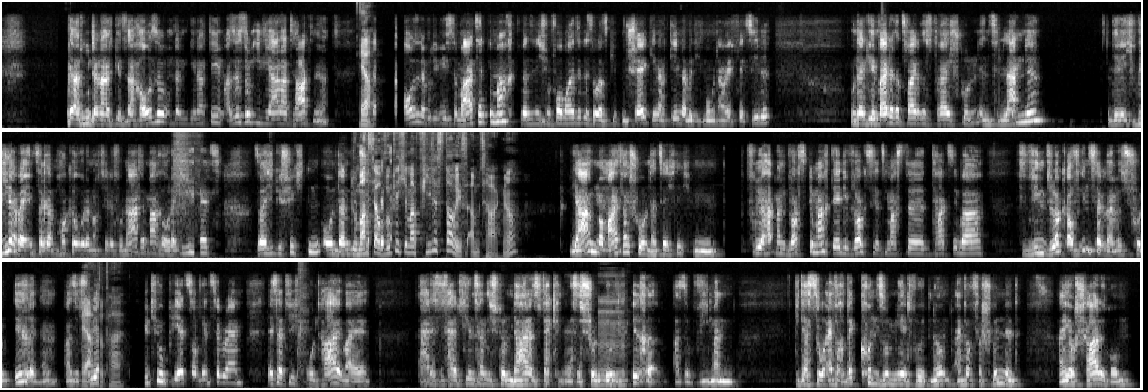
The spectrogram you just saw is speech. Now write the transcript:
Ja, gut, danach geht es nach Hause und dann je nachdem. Also, es ist so ein idealer Tag, ne? Ja. Dann nach Hause, dann wird die nächste Mahlzeit gemacht, wenn sie nicht schon vorbereitet ist, oder es gibt einen Shake, je nachdem, damit ich momentan recht flexibel. Und dann gehen weitere zwei bis drei Stunden ins Lande, in denen ich wieder bei Instagram hocke oder noch Telefonate mache oder E-Mails, solche Geschichten. Und dann du machst ja auch wirklich immer viele Stories am Tag, ne? Ja, im Normalfall schon, tatsächlich. Hm. Früher hat man Vlogs gemacht, der die Vlogs, jetzt machst du tagsüber wie ein Vlog auf Instagram. Das ist schon irre, ne? Also früher ja, total. YouTube, jetzt auf Instagram, ist natürlich brutal, weil ja, das ist halt 24 Stunden da und ist weg. Ne? Das ist schon mhm. irre. Also wie man, wie das so einfach wegkonsumiert wird ne? und einfach verschwindet. Eigentlich auch schade rum.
